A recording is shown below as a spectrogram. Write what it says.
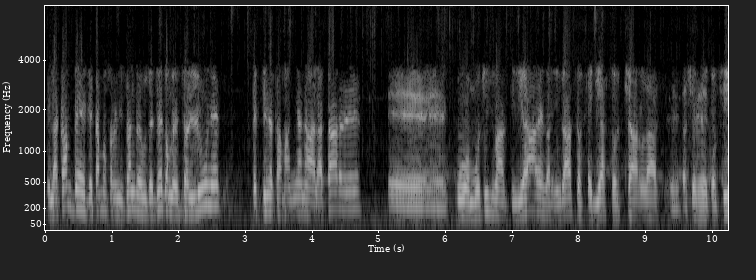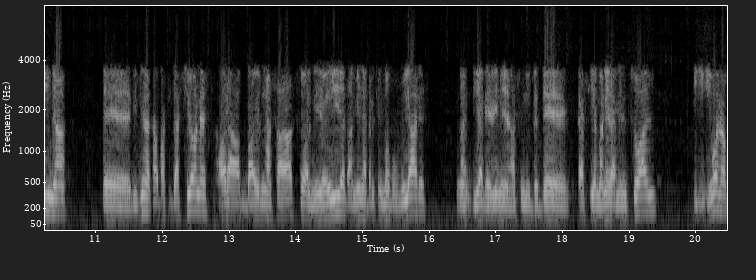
el acampe que estamos organizando de UTT comenzó el lunes, se extiende hasta mañana a la tarde. Eh, hubo muchísimas actividades, verdurazos, feriazos, charlas, eh, talleres de cocina, eh, distintas capacitaciones. Ahora va a haber un asadazo al mediodía, también a precios más populares una actividad que viene haciendo UTT casi de manera mensual. Y, bueno,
